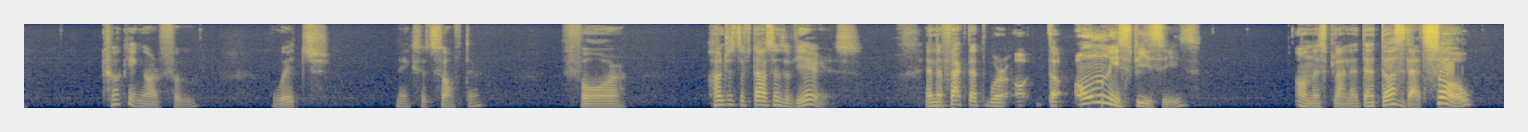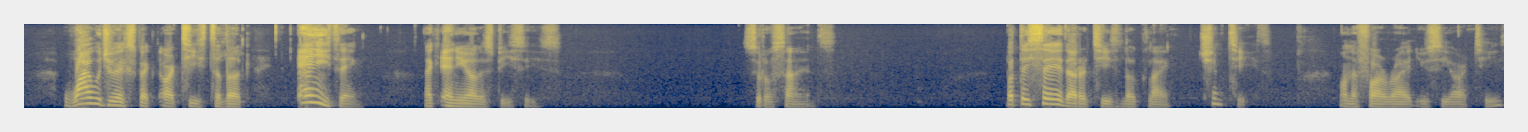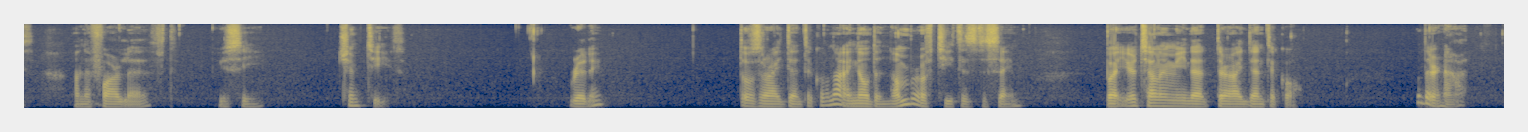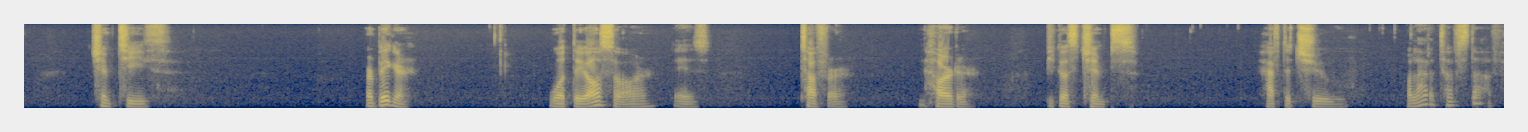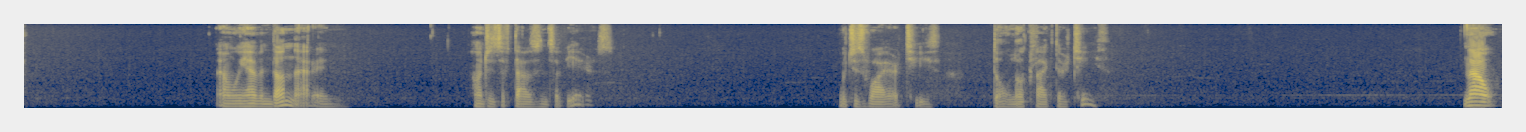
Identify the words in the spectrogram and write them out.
cooking our food, which makes it softer, for hundreds of thousands of years. And the fact that we're the only species on this planet that does that. So, why would you expect our teeth to look anything like any other species? Pseudoscience. But they say that our teeth look like chimp teeth. On the far right, you see our teeth. On the far left, you see chimp teeth. Really? Those are identical? Now, I know the number of teeth is the same, but you're telling me that they're identical. Well, they're not. Chimp teeth are bigger. What they also are is tougher, harder, because chimps have to chew a lot of tough stuff. And we haven't done that in hundreds of thousands of years. Which is why our teeth don't look like their teeth. Now,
